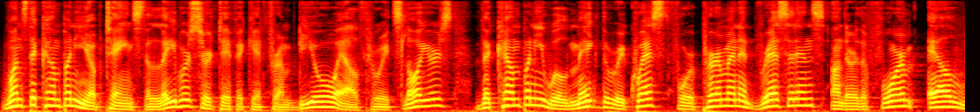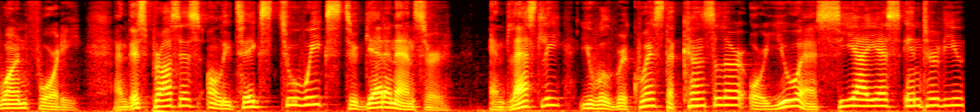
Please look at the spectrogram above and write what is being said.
Once the company obtains the labor certificate from DOL through its lawyers, the company will make the request for permanent residence under the Form I-140, and this process only takes two weeks to get an answer. And lastly, you will request a consular or USCIS interview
